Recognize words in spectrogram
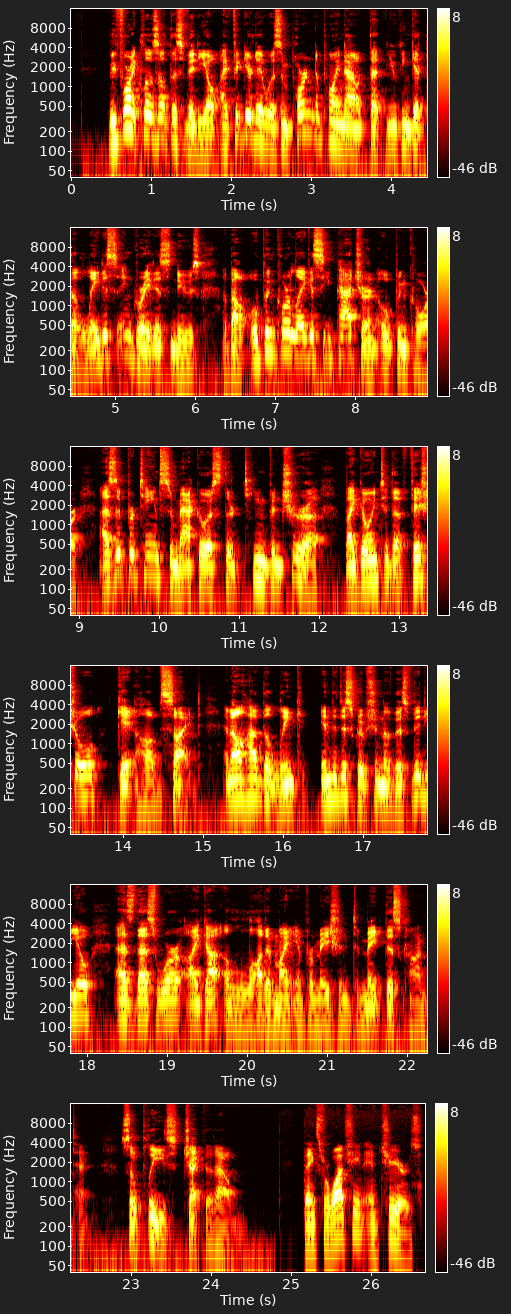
Before I close out this video, I figured it was important to point out that you can get the latest and greatest news about OpenCore Legacy Patcher and OpenCore as it pertains to macOS 13 Ventura by going to the official GitHub site. And I'll have the link in the description of this video as that's where I got a lot of my information to make this content. So please check that out. Thanks for watching and cheers.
